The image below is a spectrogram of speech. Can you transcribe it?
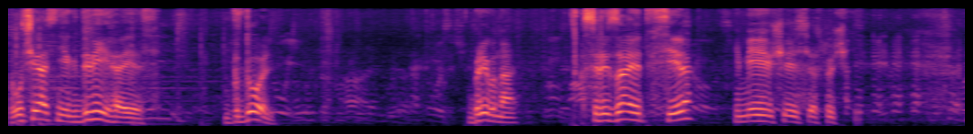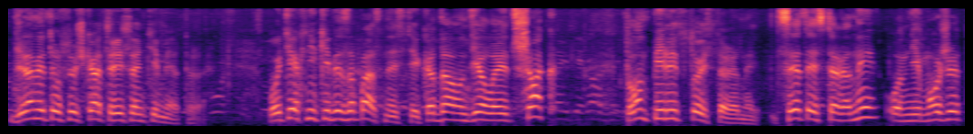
Участник, двигаясь вдоль бревна, срезает все имеющиеся сучки. Диаметр сучка 3 сантиметра. По технике безопасности, когда он делает шаг, то он пилит с той стороны. С этой стороны он не может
